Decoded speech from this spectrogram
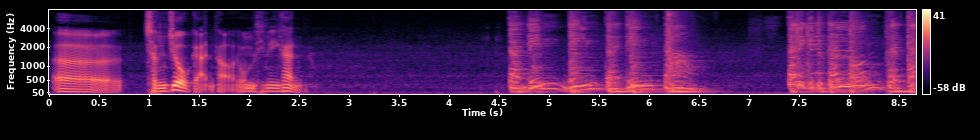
呃成就感哈。我们听听看。gotta get the talon, ta-ta.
